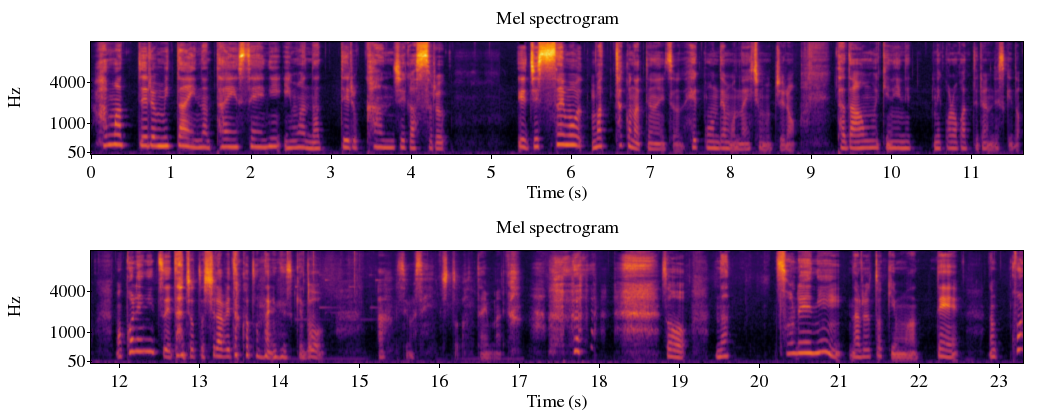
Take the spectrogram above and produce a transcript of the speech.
はまってるみたいな体勢に今なってる感じがする。実際も全くなってないんですよ。へこんでもないしもちろん。ただ仰向けに寝寝転がってるんですけど、まあ、これについてはちょっと調べたことないんですけど、あ、すいません。ちょっとタイマーが そう、な、それになる時もあって、こ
